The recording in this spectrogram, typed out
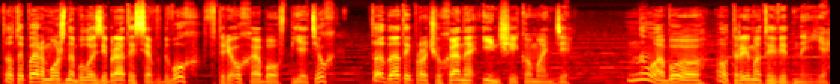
то тепер можна було зібратися вдвох, в трьох або в п'ятьох та дати прочухана іншій команді. Ну або отримати від неї.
